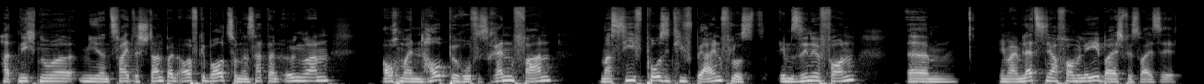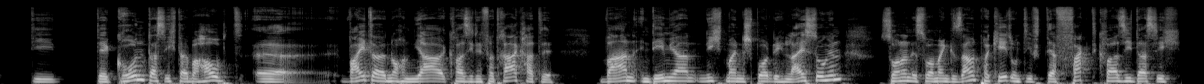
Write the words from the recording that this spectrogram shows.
hat nicht nur mir ein zweites Standbein aufgebaut, sondern es hat dann irgendwann auch meinen Hauptberuf, das Rennenfahren, massiv positiv beeinflusst. Im Sinne von, ähm, in meinem letzten Jahr Formel E beispielsweise, die, der Grund, dass ich da überhaupt äh, weiter noch ein Jahr quasi den Vertrag hatte, waren in dem Jahr nicht meine sportlichen Leistungen, sondern es war mein Gesamtpaket und die, der Fakt quasi, dass ich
